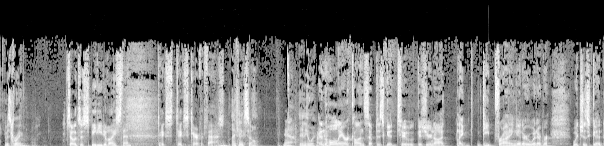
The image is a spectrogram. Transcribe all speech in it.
It was great. So it's a speedy device then takes takes care of it fast. I think so. Yeah. Anyway, And the whole air concept is good too, because you're not like deep frying it or whatever, which is good.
